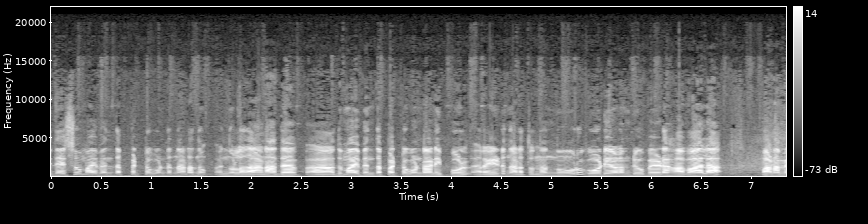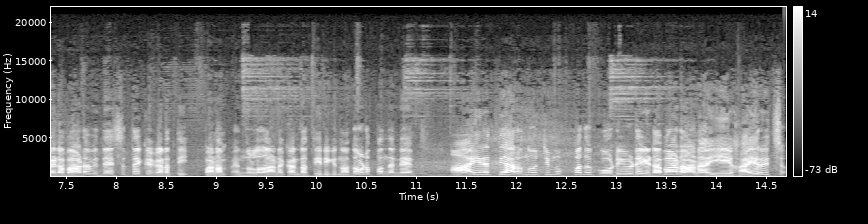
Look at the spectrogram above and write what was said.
വിദേശവുമായി ബന്ധപ്പെട്ടുകൊണ്ട് നടന്നു എന്നുള്ളതാണ്. അത് അതുമായി ബന്ധപ്പെട്ടുകൊണ്ടാണ് ഇപ്പോൾ റെയ്ഡ് നടത്തുന്നത്. നൂറ് കോടിയോളം രൂപയുടെ ഹവാല പണമിടപാട് വിദേശത്തേക്ക് കടത്തി പണം എന്നുള്ളതാണ് കണ്ടെത്തിയിരിക്കുന്നത്. അതോടൊപ്പം തന്നെ ആയിരത്തി അറുന്നൂറ്റി മുപ്പത് കോടിയുടെ ഇടപാടാണ് ഈ ഹൈറിച്ച്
